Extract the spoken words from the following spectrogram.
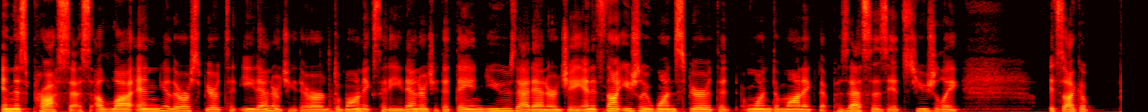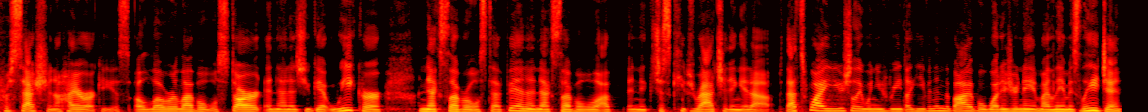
in this process. A lot, and you know, there are spirits that eat energy. There are demonics that eat energy that they use that energy, and it's not usually one spirit that one demonic that possesses. It's usually it's like a procession, a hierarchy. It's a lower level will start, and then as you get weaker, a next level will step in, a next level will up, and it just keeps ratcheting it up. That's why usually when you read, like even in the Bible, what is your name? My name is Legion,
